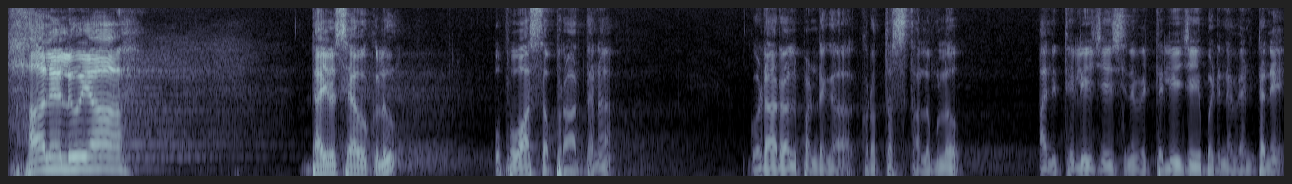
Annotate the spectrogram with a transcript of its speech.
హలెలుయా దైవ సేవకులు ఉపవాస ప్రార్థన గుడారాల పండగ క్రొత్త స్థలంలో అని తెలియజేసిన తెలియజేయబడిన వెంటనే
